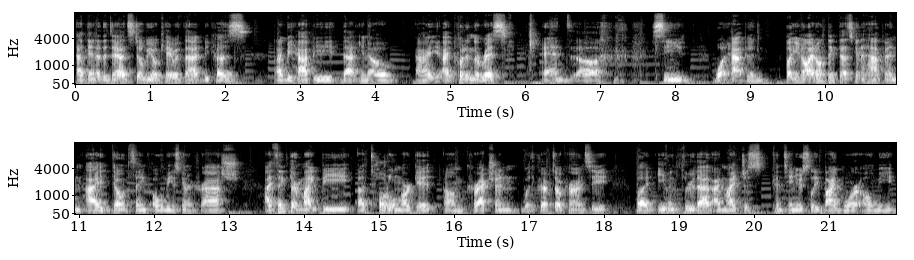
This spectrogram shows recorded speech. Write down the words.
at the end of the day, I'd still be okay with that because I'd be happy that, you know, I, I put in the risk and uh, see what happened. But you know, I don't think that's gonna happen. I don't think Omi is gonna crash. I think there might be a total market um, correction with cryptocurrency, but even through that, I might just continuously buy more Omi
